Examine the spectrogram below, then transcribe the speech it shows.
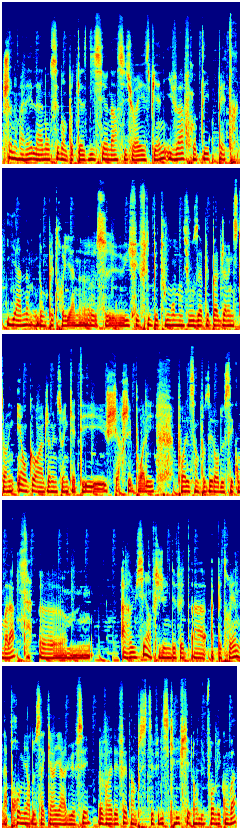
Sean O'Malley l'a annoncé dans le podcast d'ici NRC sur ESPN, il va affronter Petr Yan. Donc Petr Yan, euh, il fait flipper tout le monde hein, si vous vous appelez pas le Jamin Sterling. Et encore un Jamin Sterling qui a été cherché pour aller, pour aller s'imposer lors de ces combats-là. Euh, a réussi à infliger une défaite à, à Petroyan, la première de sa carrière à l'UFC. Vraie défaite, hein, parce qu'il s'était fait disqualifier lors du premier combat.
